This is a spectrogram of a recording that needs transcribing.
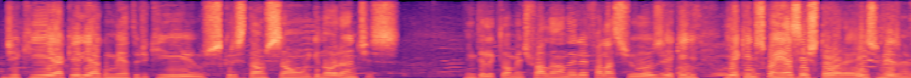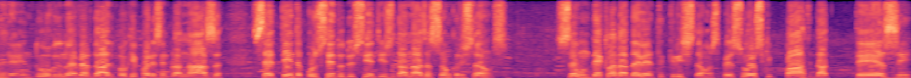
de que aquele argumento de que os cristãos são ignorantes, intelectualmente falando, ele é falacioso, é e, é quem, e é quem desconhece a história. É isso mesmo, né? Sem dúvida, não é verdade, porque, por exemplo, a NASA, 70% dos cientistas da NASA são cristãos são declaradamente cristãos, pessoas que partem da tese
